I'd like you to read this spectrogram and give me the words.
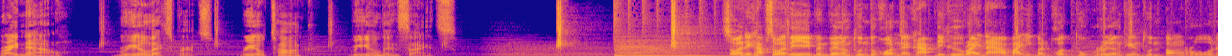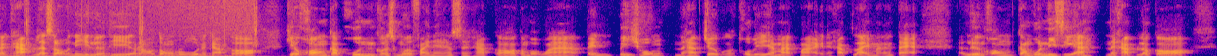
right now. Real experts, real talk, real insights. สวัสดีครับ สวัสดีเพื่อนเพื่อนๆลงทุนทุกคนนะครับ นี่คือไรนาวบายอีกบรรพททุกเรื่องที่นักทุนต้องรู้นะครับ และสำหรับวันนี้เรื่องที่เราต้องรู้นะครับ ก็เกี่ยวข้องกับหุ้น consumer finance นะครับ ก็ต้องบอกว่าเป็นปีชงนะครับ เจอผลกระทบเยอะแยะมากมายนะครับ ไล่มาตั้งแต่เรื่องของกังวลหนี้เสียนะครับ แล้วก็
